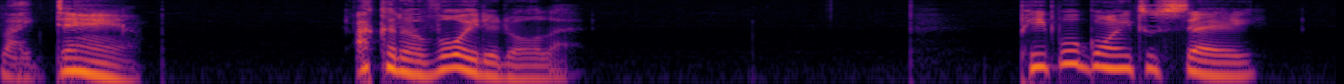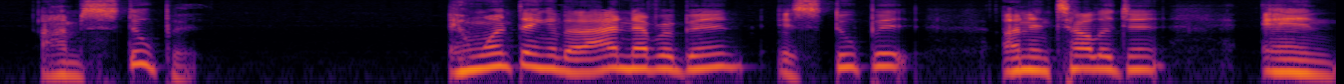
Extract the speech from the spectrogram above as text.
like, damn, I could have avoided all that people going to say I'm stupid. And one thing that I've never been is stupid, unintelligent, and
